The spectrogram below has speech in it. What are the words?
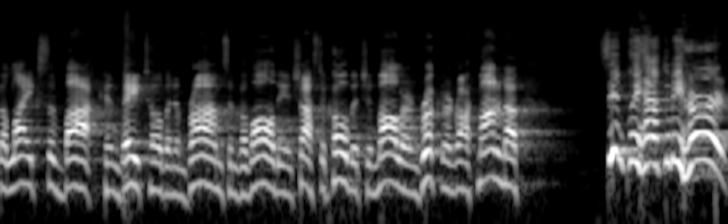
the likes of Bach and Beethoven and Brahms and Vivaldi and Shostakovich and Mahler and Bruckner and Rachmaninoff simply have to be heard.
